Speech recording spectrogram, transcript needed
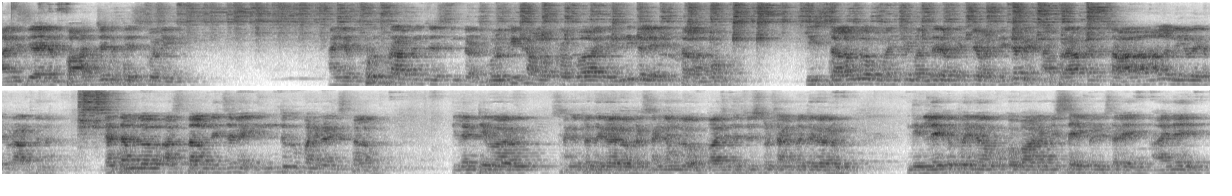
అనేసి ఆయన బాధ్యత తీసుకొని ఆయన ఎప్పుడు ప్రార్థన చేస్తుంటాడు. మురికి కాల ప్రభు అది ఎన్నిక లేని స్థలము? ఈ స్థలంలో ఒక మంచి మందిరం పెట్టేవాడు నిజమే. ఆ ప్రార్థన చాలా విలువైన ప్రార్థన. గతంలో ఆ స్థలం నిజమే. ఎందుకు పనికిరాని స్థలం? ఇలాంటి వారు సంగపెద్ద గారు ఒక సంఘంలో బాధ్యత చూసుకుని సంగపెద్ద గారు నేను లేకపోయినా ఒక్కొక్క వారం మిస్ అయిపోయినా సరే ఆయనే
